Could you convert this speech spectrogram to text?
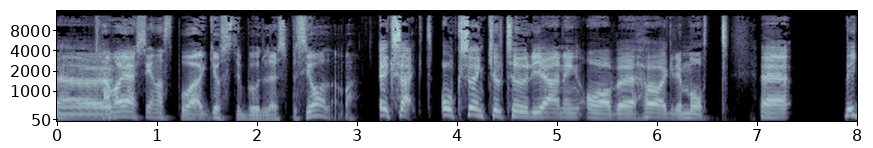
Eh, Han var ju här senast på Augustibuller-specialen, va? Exakt. Också en kulturgärning av eh, högre mått. Eh, det är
